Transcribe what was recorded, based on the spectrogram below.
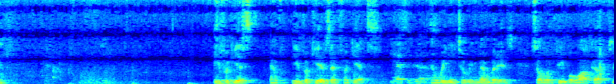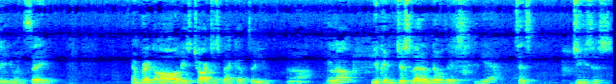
he forgets and he forgives and forgets. Yes, he does. And we need to remember this. So when people walk up to you and say, and bring all these charges back up to you, Uh, you know, you can just let them know this. yeah. It says, Jesus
